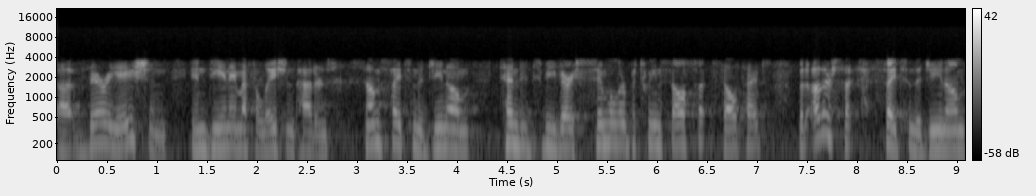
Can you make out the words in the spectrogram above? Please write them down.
uh, variation in DNA methylation patterns. Some sites in the genome tended to be very similar between cell, types, but other sites in the genome,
